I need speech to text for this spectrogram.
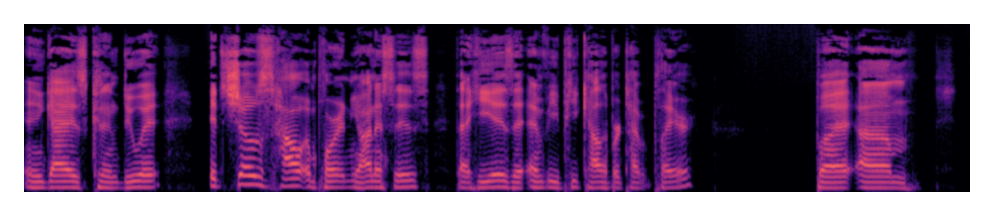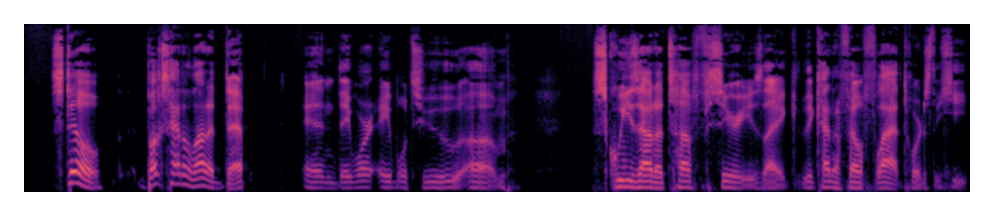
and you guys couldn't do it. It shows how important Giannis is. That he is an MVP caliber type of player. But um, still, Bucks had a lot of depth, and they weren't able to um, squeeze out a tough series. Like they kind of fell flat towards the Heat.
